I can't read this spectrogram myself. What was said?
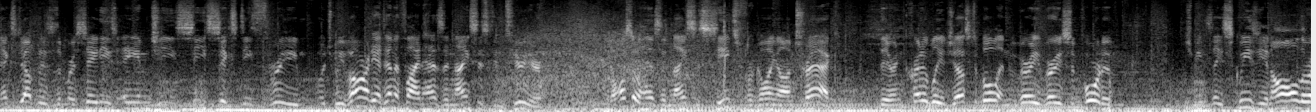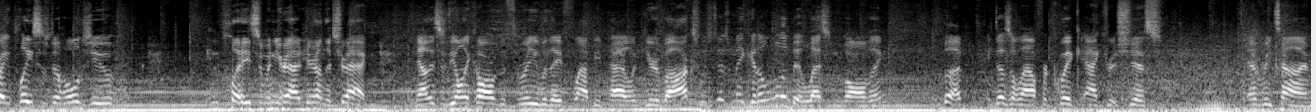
Next up is the Mercedes AMG C63, which we've already identified has the nicest interior. It also has the nicest seats for going on track. They're incredibly adjustable and very, very supportive, which means they squeeze you in all the right places to hold you in place when you're out here on the track. Now, this is the only car of the three with a flappy paddle gearbox, which does make it a little bit less involving, but it does allow for quick, accurate shifts every time.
